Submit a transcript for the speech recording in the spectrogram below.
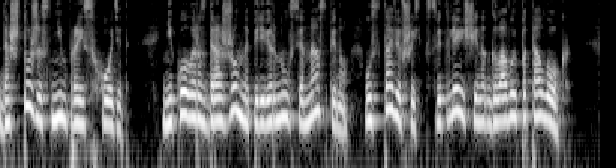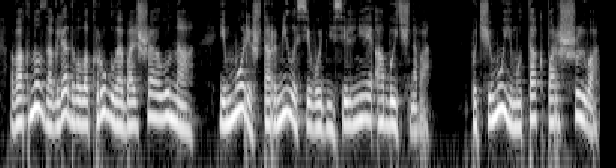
Да что же с ним происходит? Никола раздраженно перевернулся на спину, уставившись в светлеющий над головой потолок. В окно заглядывала круглая большая луна, и море штормило сегодня сильнее обычного. Почему ему так паршиво?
